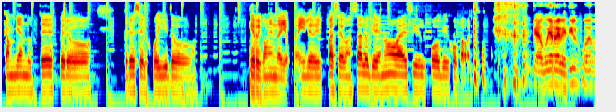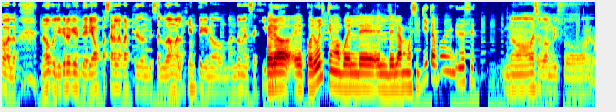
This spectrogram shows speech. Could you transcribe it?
cambiando ustedes, pero, pero es el jueguito que recomiendo yo. Pues ahí le doy el pase a Gonzalo que de nuevo va a decir el juego que dijo Pablo. Claro, voy a repetir el juego de Pablo. No, pues yo creo que deberíamos pasar a la parte donde saludamos a la gente que nos mandó mensajitos. Pero eh, por último, pues el de, el de la musiquita, pues decir. No, eso fue muy fome.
